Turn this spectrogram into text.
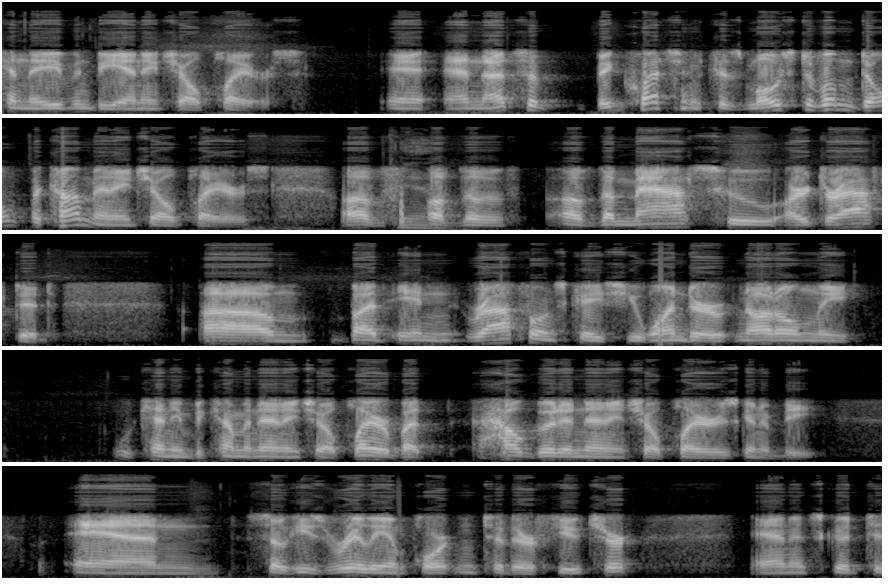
can they even be NHL players? And, and that's a big question because most of them don't become NHL players of Yeah. of the of the mass who are drafted. Um, but in Rathbone's case, you wonder not only can he become an NHL player, but how good an NHL player is going to be. And so he's really important to their future. And it's good to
